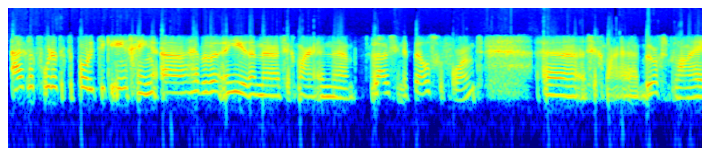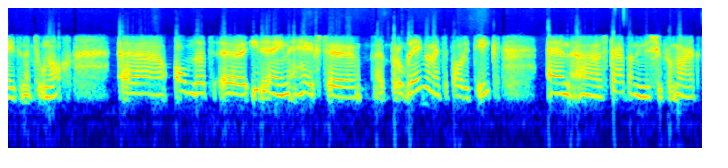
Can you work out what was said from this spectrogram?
eigenlijk voordat ik de politiek inging, eh, hebben we hier een, eh, zeg maar een eh, luis in de pels gevormd. Zeg maar, burgersbelangen heette het toen nog. Omdat iedereen heeft problemen met de politiek. En staat dan in de supermarkt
